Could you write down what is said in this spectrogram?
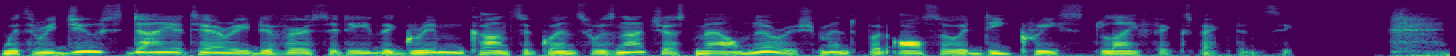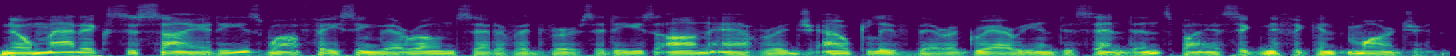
With reduced dietary diversity, the grim consequence was not just malnourishment, but also a decreased life expectancy. Nomadic societies, while facing their own set of adversities, on average outlived their agrarian descendants by a significant margin.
